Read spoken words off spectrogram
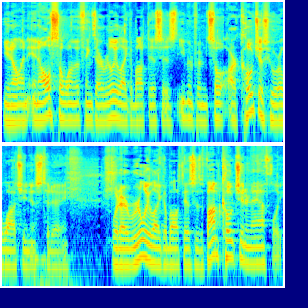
You know, and, and also one of the things I really like about this is even from so our coaches who are watching this today, what I really like about this is if I'm coaching an athlete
